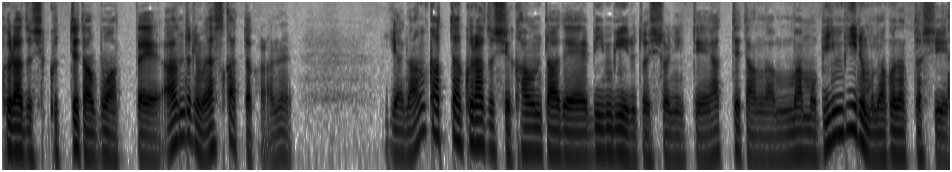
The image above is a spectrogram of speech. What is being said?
くら寿司食ってたのもあってあの時も安かったからね。いや何かあったらくら寿司カウンターで瓶ビールと一緒に行ってやってたんがまあもう瓶ビールもなくなったし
